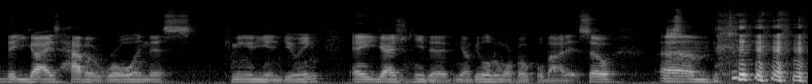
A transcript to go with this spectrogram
that you guys have a role in this community in doing, and you guys just need to you know be a little bit more vocal about it. So. Um,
